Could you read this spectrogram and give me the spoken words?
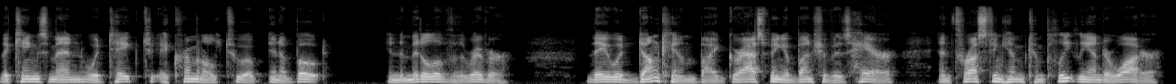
the king's men would take a criminal to a, in a boat in the middle of the river. They would dunk him by grasping a bunch of his hair and thrusting him completely under water,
